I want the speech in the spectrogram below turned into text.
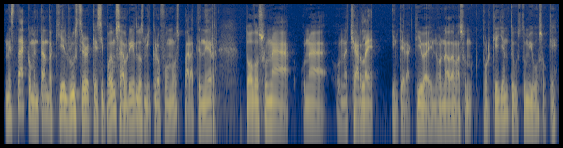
me está comentando aquí el Rooster que si podemos abrir los micrófonos para tener todos una, una, una charla interactiva y no nada más un ¿por qué ya no te gustó mi voz o qué?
